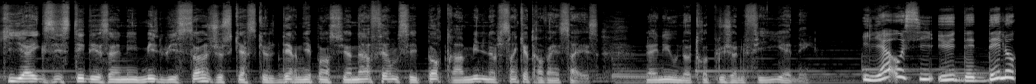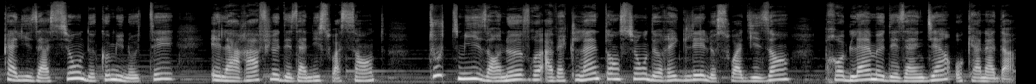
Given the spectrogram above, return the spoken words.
qui a existé des années 1800 jusqu'à ce que le dernier pensionnat ferme ses portes en 1996, l'année où notre plus jeune fille est née. Il y a aussi eu des délocalisations de communautés et la rafle des années 60, toutes mises en œuvre avec l'intention de régler le soi-disant problème des Indiens au Canada.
